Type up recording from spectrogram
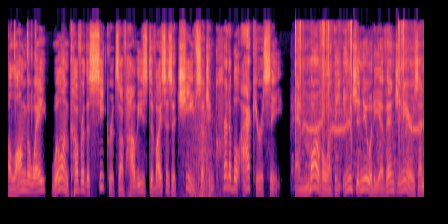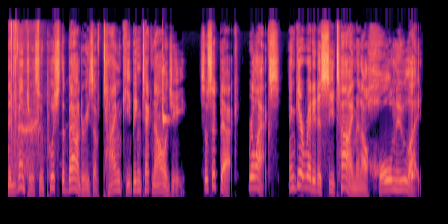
Along the way, we'll uncover the secrets of how these devices achieve such incredible accuracy and marvel at the ingenuity of engineers and inventors who push the boundaries of timekeeping technology. So sit back, relax, and get ready to see time in a whole new light.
